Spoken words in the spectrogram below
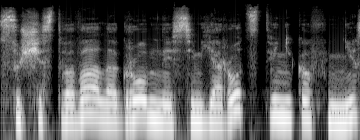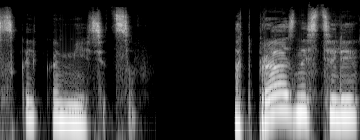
существовала огромная семья родственников несколько месяцев. От праздности ли,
